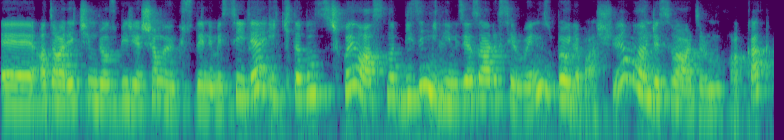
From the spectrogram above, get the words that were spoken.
e, Adalet Cimcoz Bir Yaşam Öyküsü denemesiyle ilk kitabınız çıkıyor. Aslında bizim bildiğimiz yazarlık serüveniniz böyle başlıyor ama öncesi vardır muhakkak.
